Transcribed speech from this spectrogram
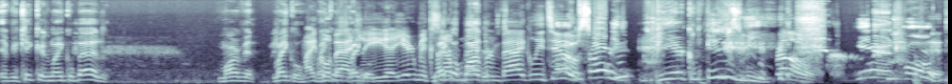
if your kicker is Michael Bad, Marvin, Michael, Michael, Bagley, you, you're mixing Michael up Marvin Bagley. Bagley too. I'm sorry, Pierre confused me. Bro, Pierre's fault.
